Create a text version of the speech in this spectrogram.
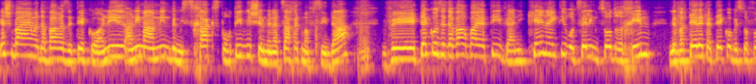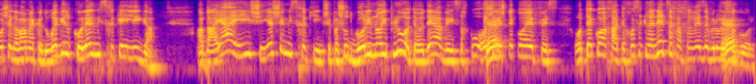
יש בעיה עם הדבר הזה תיקו. אני, אני מאמין במשחק ספורטיבי של מנצחת מפסידה, ותיקו זה דבר בעייתי, ואני כן הייתי רוצה למצוא דרכים לבטל את התיקו בסופו של דבר מהכדורגל, כולל משחקי ליגה. הבעיה היא שיש משחקים שפשוט גולים לא ייפלו, אתה יודע, וישחקו, כן. או שיש תיקו אפס, או תיקו אחת, אתה יכול לשחק לנצח אחרי זה ולא כן. לך גול.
